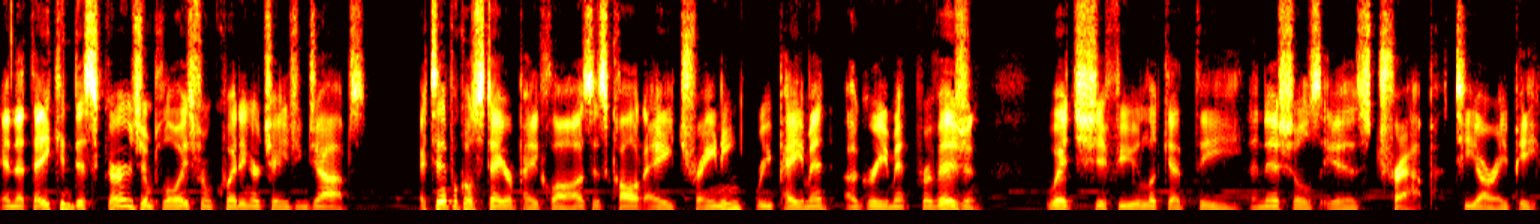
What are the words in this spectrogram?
in that they can discourage employees from quitting or changing jobs. A typical stay or pay clause is called a training repayment agreement provision, which, if you look at the initials, is TRAP, T R A P.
